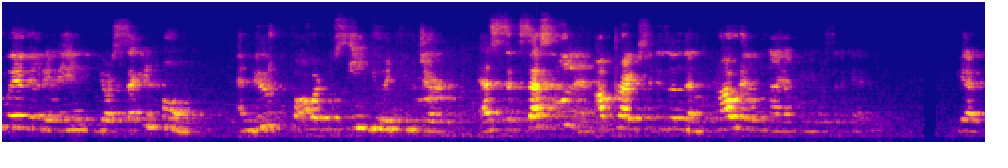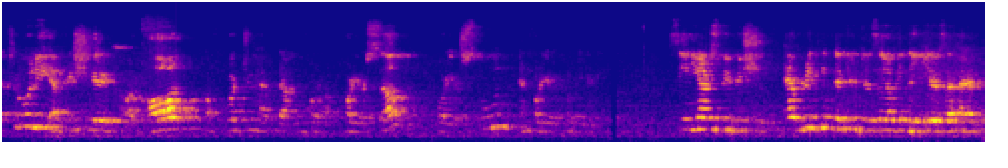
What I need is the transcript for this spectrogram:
UA will remain your second home and we look forward to seeing you in future as successful and upright citizens and proud alumni of Universal Academy. We are truly appreciative of all of what you have done for, for yourself, for your school, and for your community. Seniors, we wish you everything that you deserve in the years ahead.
